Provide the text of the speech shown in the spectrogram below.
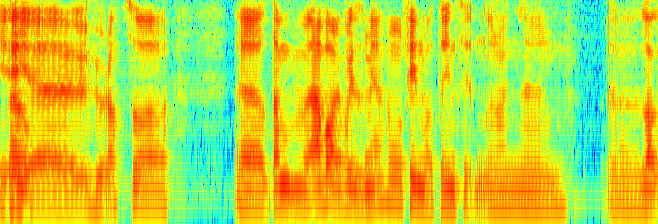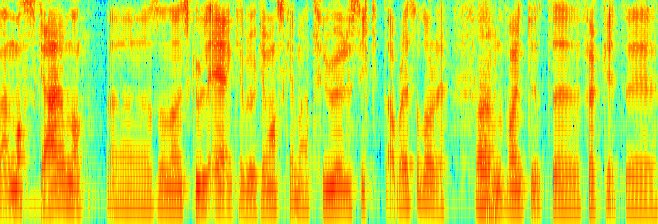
i Ja. øyehula. Så eh, dem- jeg var jo faktisk med og filma til innsiden når han uh, laga en maske her om dagen. Uh, så han skulle egentlig bruke maske, men jeg tror sikta ble så dårlig. Ja. Han fant ut uh, fuck it, vi,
